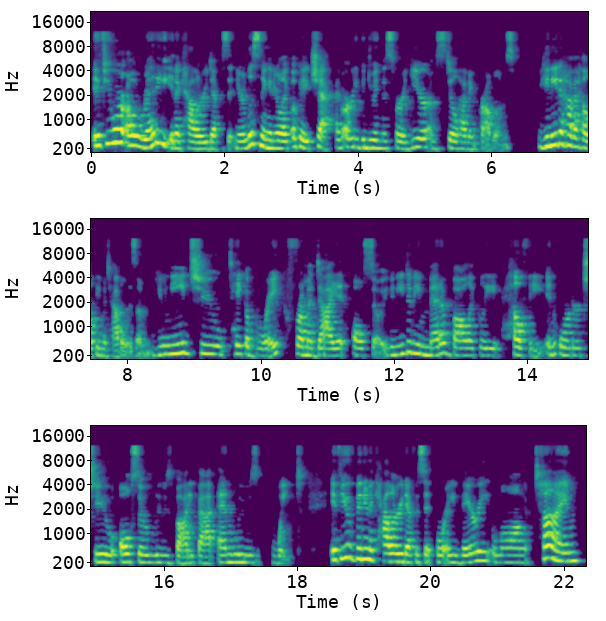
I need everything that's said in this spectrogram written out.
If you are already in a calorie deficit and you're listening and you're like, okay, check, I've already been doing this for a year, I'm still having problems you need to have a healthy metabolism. You need to take a break from a diet also. You need to be metabolically healthy in order to also lose body fat and lose weight. If you've been in a calorie deficit for a very long time,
